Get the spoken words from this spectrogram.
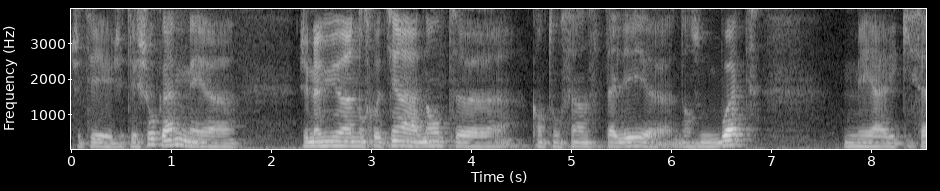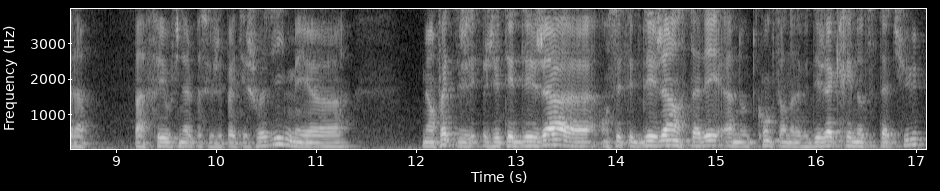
J'étais, chaud quand même, mais euh, j'ai même eu un entretien à Nantes euh, quand on s'est installé euh, dans une boîte, mais avec qui ça l'a pas fait au final parce que j'ai pas été choisi. Mais, mais en fait, j'étais déjà, on s'était déjà installé à notre compte, enfin, on avait déjà créé notre statut,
